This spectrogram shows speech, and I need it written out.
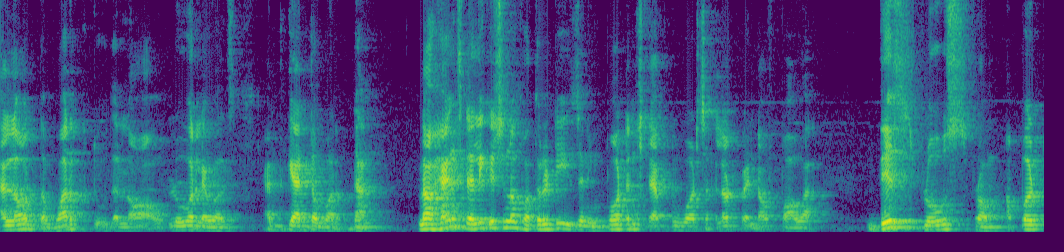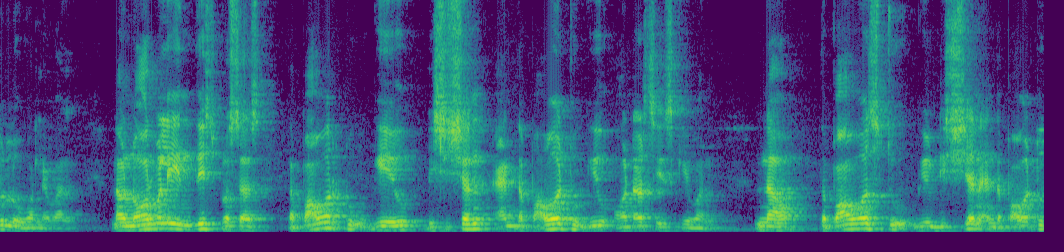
allot the work to the law lower levels and get the work done now hence delegation of authority is an important step towards allotment of power this flows from upper to lower level now normally in this process the power to give decision and the power to give orders is given now the powers to give decision and the power to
